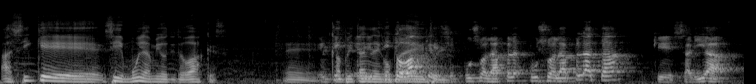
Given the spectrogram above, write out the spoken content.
Así que, sí, muy amigo Tito Vázquez, eh, El capitán de Tito Vázquez puso la, puso la plata, que salía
